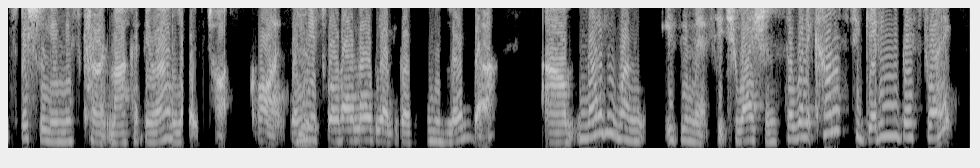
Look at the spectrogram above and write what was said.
especially in this current market, there are a lot of those types of clients. And yes, yes while they may be able to go to any lender, um, not everyone is in that situation. So when it comes to getting the best rates,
